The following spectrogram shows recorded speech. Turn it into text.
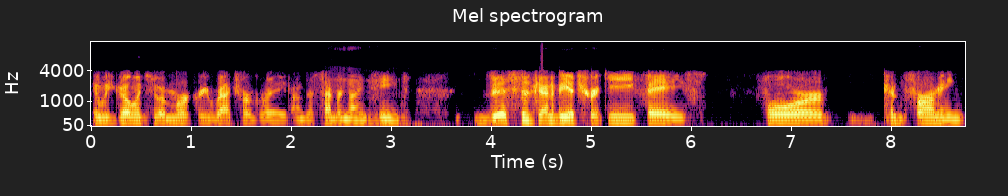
and we go into a Mercury retrograde on December Mm. 19th. This is going to be a tricky phase for confirming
